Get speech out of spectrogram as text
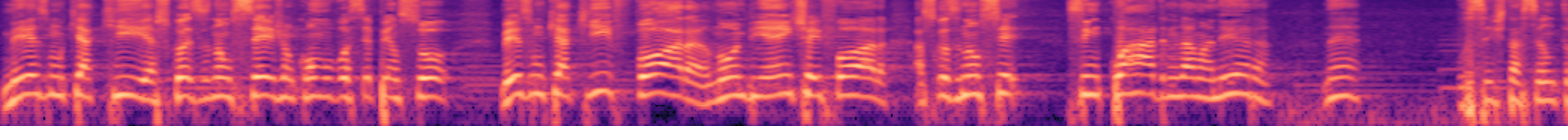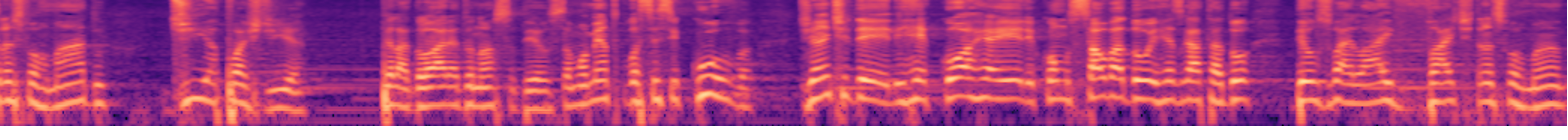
Mesmo que aqui as coisas não sejam como você pensou, mesmo que aqui fora, no ambiente aí fora, as coisas não se, se enquadrem da maneira, né? Você está sendo transformado dia após dia, pela glória do nosso Deus. É o momento que você se curva diante dele, recorre a ele como Salvador e resgatador, Deus vai lá e vai te transformando.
